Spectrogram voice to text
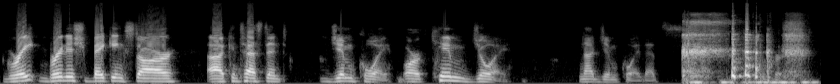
Great British Baking Star uh, contestant Jim Coy, or Kim Joy. Not Jim Coy, that's.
